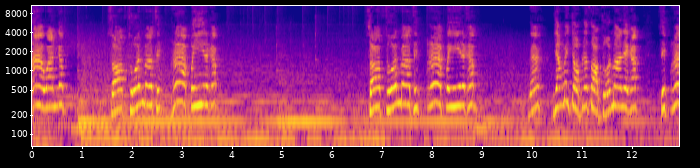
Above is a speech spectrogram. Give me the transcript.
ห้าวันครับ สอบสวนมาสิบห้าปีนะครับ สอบสวนมาสิบห้าปีนะครับ นะ ยังไม่จบแล้วสอบสวนมาเนี่ยครับสิบห้า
